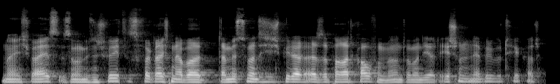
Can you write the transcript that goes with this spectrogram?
ne, ich weiß, ist immer ein bisschen schwierig, das zu vergleichen, aber da müsste man sich die Spiele halt alle separat kaufen, ne? Und wenn man die halt eh schon in der Bibliothek hat.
